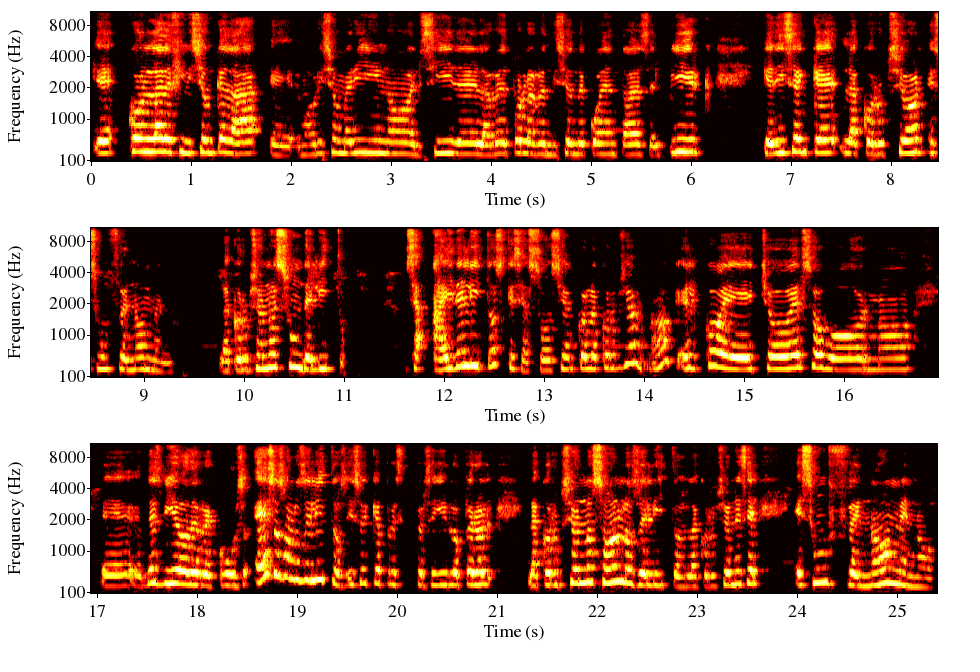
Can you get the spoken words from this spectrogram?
que con la definición que da eh, Mauricio Merino, el CIDE, la Red por la Rendición de Cuentas, el PIRC, que dicen que la corrupción es un fenómeno. La corrupción no es un delito, o sea, hay delitos que se asocian con la corrupción, ¿no? El cohecho, el soborno, eh, desvío de recursos, esos son los delitos, eso hay que perseguirlo, pero la corrupción no son los delitos, la corrupción es, el, es un fenómeno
